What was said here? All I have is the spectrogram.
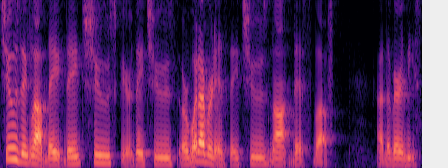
choosing love. They, they choose fear. They choose, or whatever it is, they choose not this love at the very least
